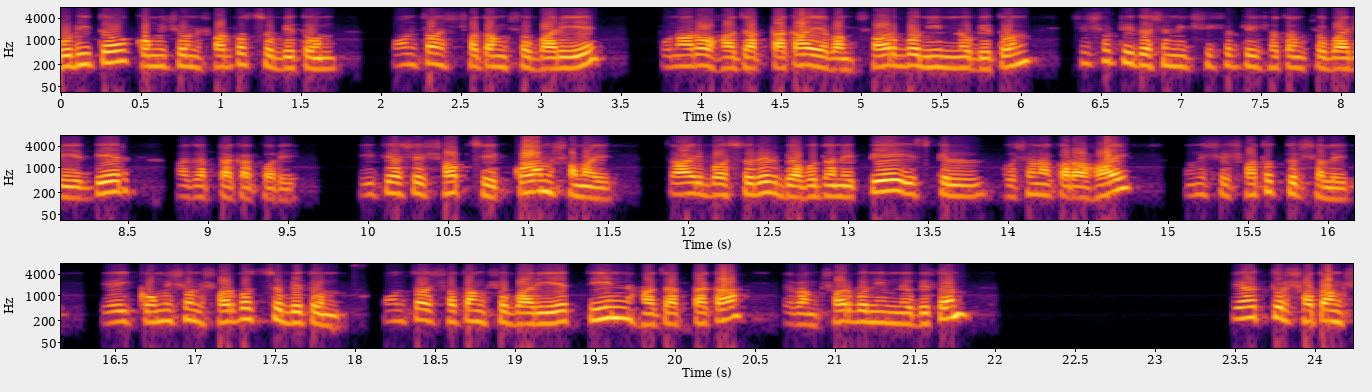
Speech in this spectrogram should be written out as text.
গঠিত কমিশন সর্বোচ্চ বেতন পঞ্চাশ শতাংশ বাড়িয়ে পনেরো হাজার টাকা এবং সর্বনিম্ন বেতন ছেষট্টি দশমিক ছেষট্টি শতাংশ বাড়িয়ে দেড় হাজার টাকা করে। ইতিহাসের সবচেয়ে কম সময়ে চার বছরের ব্যবধানে পে স্কেল ঘোষণা করা হয় উনিশশো সাতাত্তর সালে। এই কমিশন সর্বোচ্চ বেতন পঞ্চাশ শতাংশ বাড়িয়ে তিন হাজার টাকা এবং সর্বনিম্ন বেতন তিয়াত্তর শতাংশ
